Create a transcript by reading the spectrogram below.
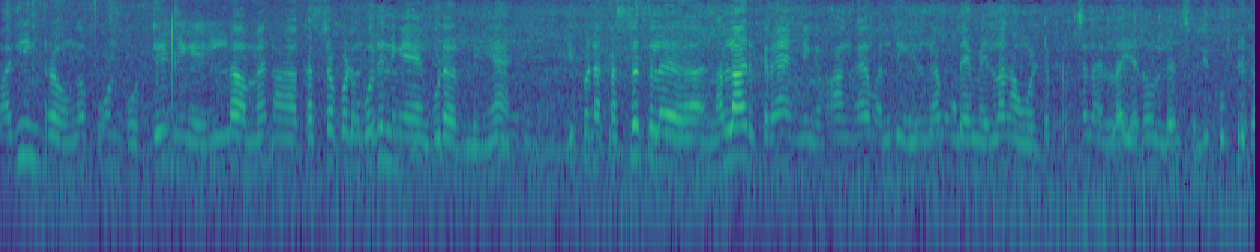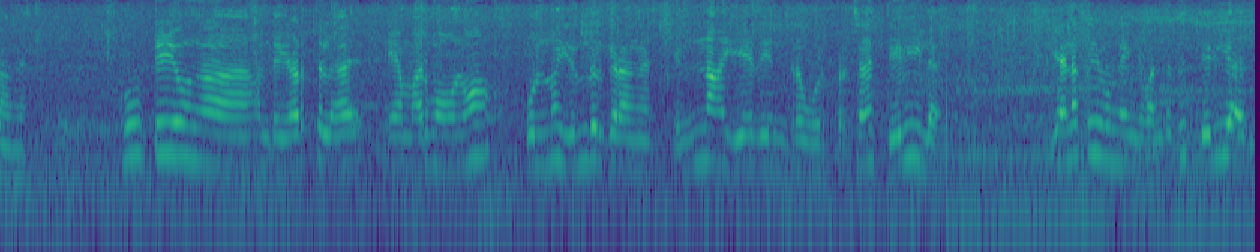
மதின்றவங்க ஃபோன் போட்டு நீங்கள் இல்லாமல் நான் கஷ்டப்படும் போது நீங்கள் என் கூட இருந்தீங்க. இப்போ நான் கஷ்டத்தில் நல்லா இருக்கிறேன். நீங்கள் வாங்க வந்து இருங்க. பழையமையெல்லாம் நான் உங்கள்கிட்ட பிரச்சனை இல்லை எதுவும் இல்லைன்னு சொல்லி கூப்பிட்ருக்காங்க கூப்பிட்டு இவங்க அந்த இடத்துல என் மருமகனும் பொண்ணும் இருந்திருக்கிறாங்க. என்ன ஏதுன்ற ஒரு பிரச்சனை தெரியல. எனக்கும் இவங்க இங்கே வந்தது தெரியாது.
